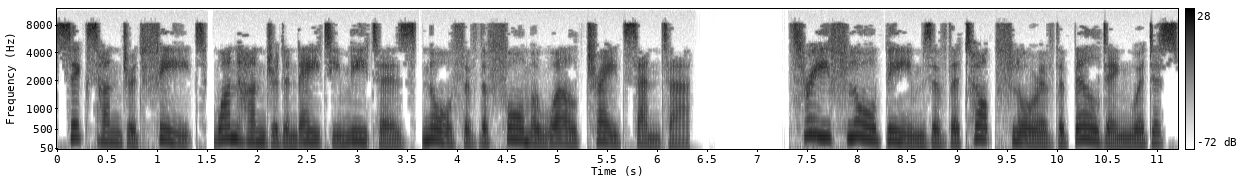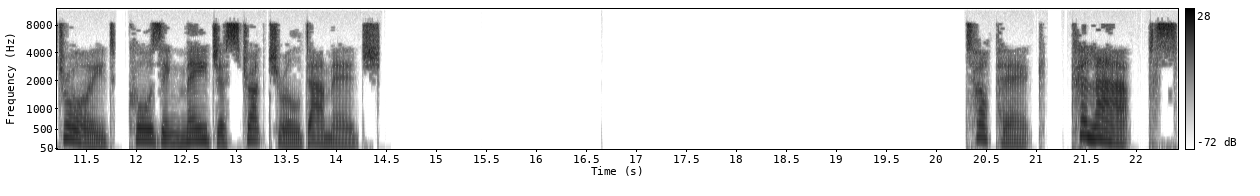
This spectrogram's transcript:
600 feet 180 meters north of the former World Trade Center. Three floor beams of the top floor of the building were destroyed, causing major structural damage. Collapse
